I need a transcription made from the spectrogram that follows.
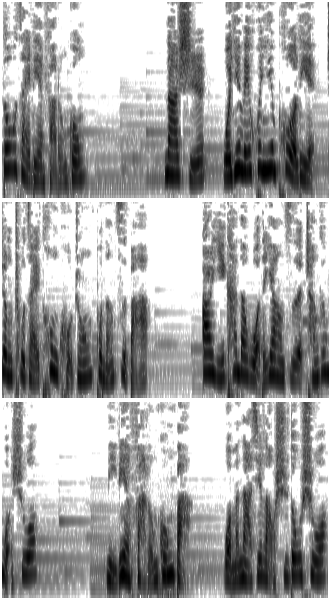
都在练法轮功。那时我因为婚姻破裂，正处在痛苦中不能自拔。二姨看到我的样子，常跟我说：“你练法轮功吧。”我们那些老师都说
